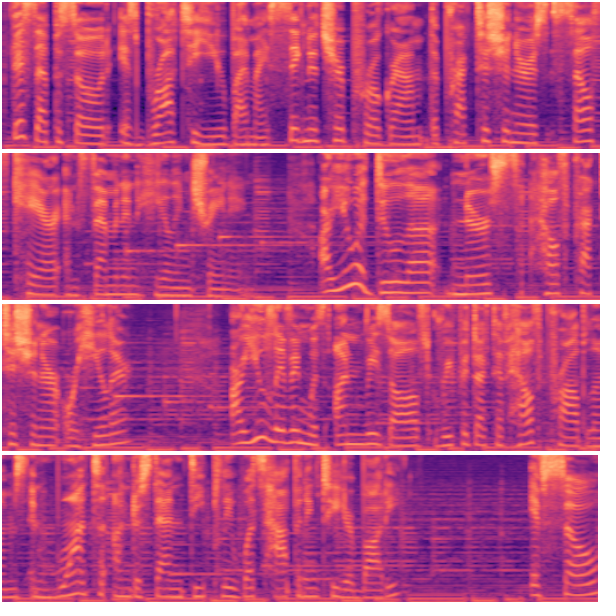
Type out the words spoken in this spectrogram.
This episode is brought to you by my signature program, the Practitioner's Self Care and Feminine Healing Training. Are you a doula, nurse, health practitioner, or healer? Are you living with unresolved reproductive health problems and want to understand deeply what's happening to your body? If so,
